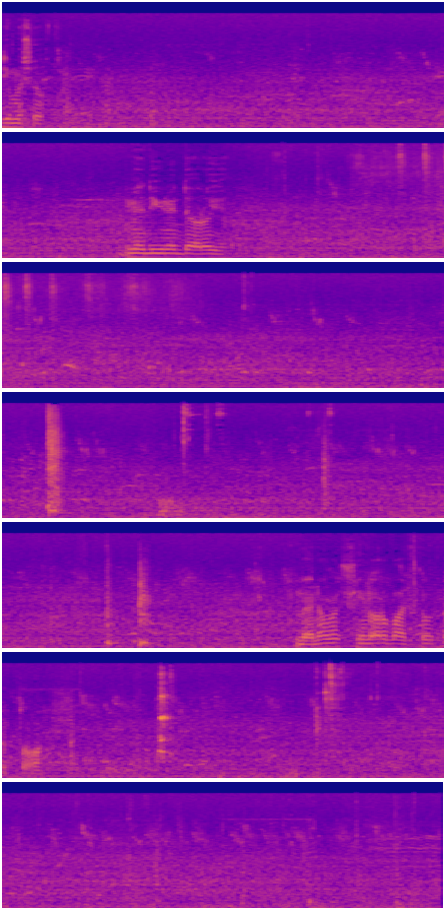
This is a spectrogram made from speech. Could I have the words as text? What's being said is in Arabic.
دمشق مدينة دارية ثمانية وعشرين أربعة ألفين وستة عشر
